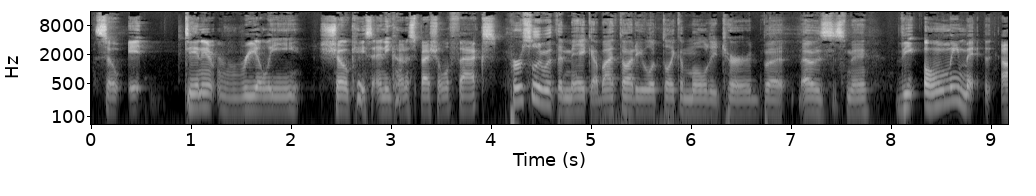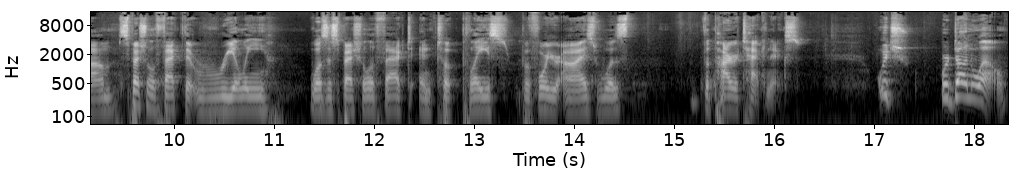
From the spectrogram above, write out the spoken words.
So it didn't really showcase any kind of special effects. Personally, with the makeup, I thought he looked like a moldy turd, but that was just me. The only ma- um, special effect that really was a special effect and took place before your eyes was the pyrotechnics, which were done well.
